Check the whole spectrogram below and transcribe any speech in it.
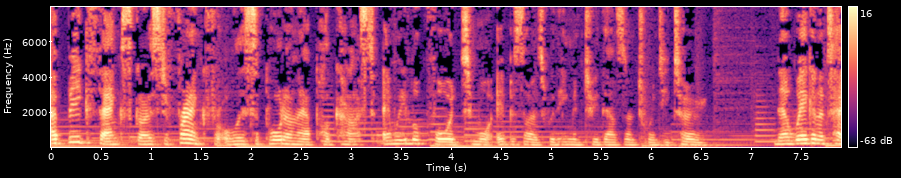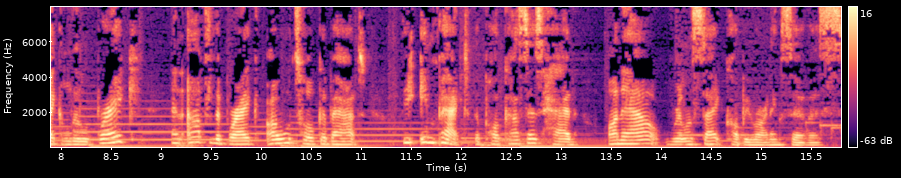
A big thanks goes to Frank for all his support on our podcast, and we look forward to more episodes with him in 2022. Now we're going to take a little break, and after the break, I will talk about the impact the podcast has had on our real estate copywriting service.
